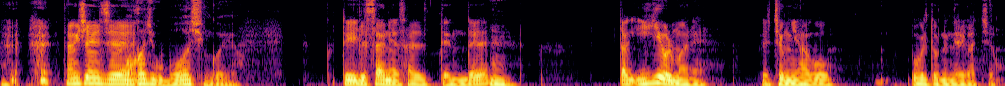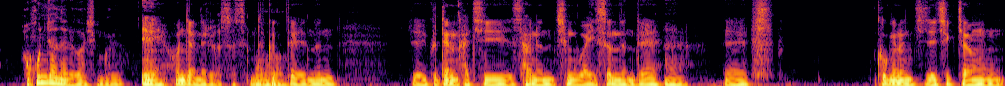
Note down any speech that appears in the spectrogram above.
당시에 이제 와가지고 뭐 하신 거예요? 그때 일산에 살 때인데 네. 딱 2개월 만에 정리하고 보길도로 내려갔죠. 아, 혼자 내려가신 거예요? 예, 네, 혼자 내려갔었습니다. 어. 그때는 그때는 같이 사는 친구가 있었는데 네. 예, 거기는 이제 직장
